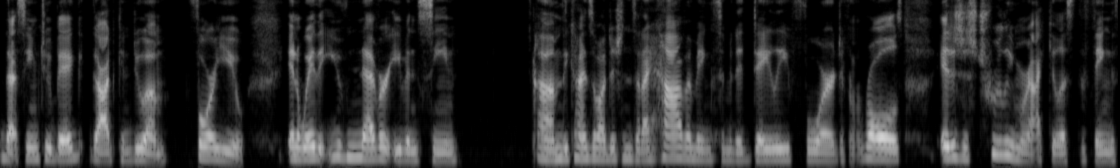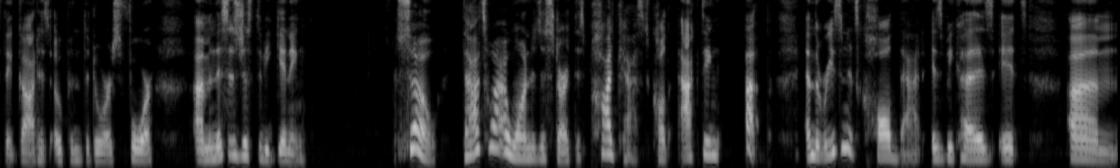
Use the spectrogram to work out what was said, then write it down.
that seem too big, God can do them for you in a way that you've never even seen. Um, the kinds of auditions that I have, I'm being submitted daily for different roles. It is just truly miraculous the things that God has opened the doors for. Um, and this is just the beginning. So that's why I wanted to start this podcast called Acting Up. And the reason it's called that is because it's um,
